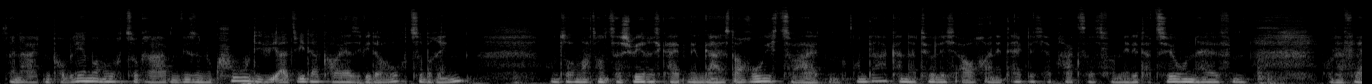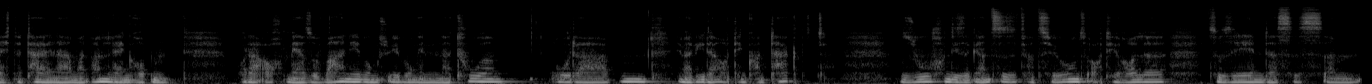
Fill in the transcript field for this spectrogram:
seine alten Probleme hochzugraben, wie so eine Kuh, die wie als Wiederkäuer sie wieder hochzubringen. Und so macht uns das Schwierigkeiten, den Geist auch ruhig zu halten. Und da kann natürlich auch eine tägliche Praxis von Meditation helfen oder vielleicht eine Teilnahme an Online-Gruppen oder auch mehr so Wahrnehmungsübungen in der Natur oder hm, immer wieder auch den Kontakt suchen, diese ganze Situation, so auch die Rolle zu sehen, dass es ähm,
